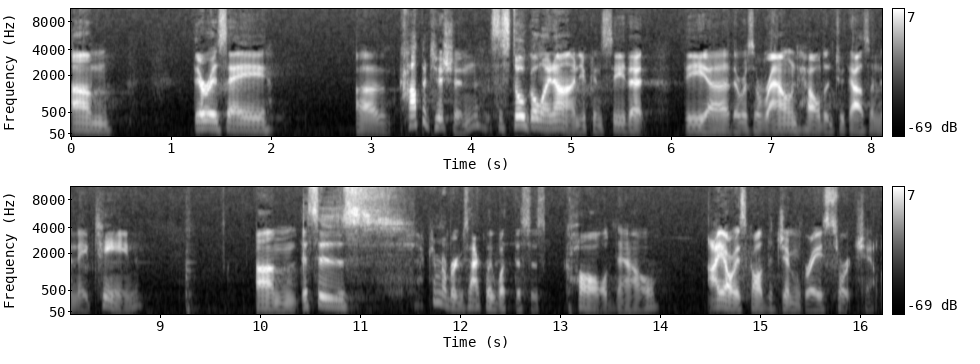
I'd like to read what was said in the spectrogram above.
Um, there is a uh, competition. This is still going on. You can see that the, uh, there was a round held in 2018. Um, this is, I can't remember exactly what this is called now. I always call it the Jim Gray Sort Challenge.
